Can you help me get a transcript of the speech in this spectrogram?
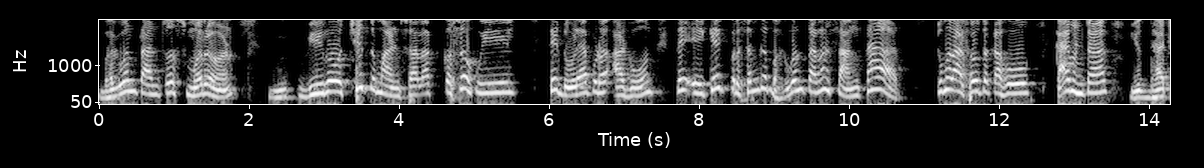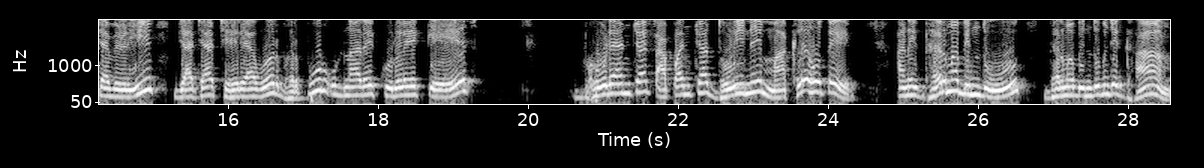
भगवंतांचं स्मरण विरोचित माणसाला कसं होईल? ते डोळ्यापुढं आढळून ते एक एक प्रसंग भगवंतांना सांगतात. तुम्हाला आठवतं का हो? काय म्हणतात? युद्धाच्या वेळी ज्याच्या चेहऱ्यावर भरपूर उडणारे कुरळे केस घोड्यांच्या चापांच्या धुळीने माखले होते. आणि धर्मबिंदू धर्मबिंदू म्हणजे घाम.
